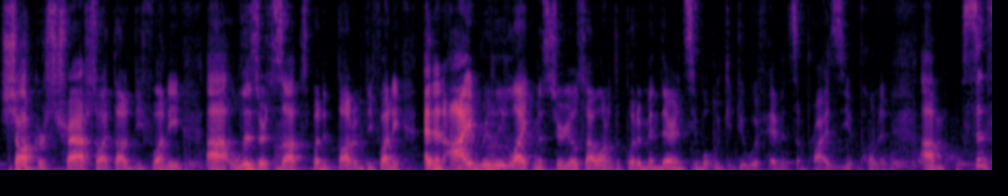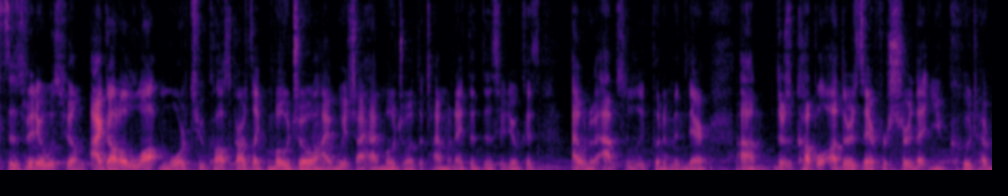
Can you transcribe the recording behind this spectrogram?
Shocker's trash, so I thought it'd be funny. Uh, Lizard sucks, but I thought it'd be funny. And then I really like Mysterio, so I wanted to put him in there and see what we could do with him and surprise the opponent. Um, since this video was filmed, I got a lot more two-cost cards like Mojo. I wish I had Mojo at the time when I did this video because I would have absolutely put him in there. Um, there's a couple others there for sure that you could have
